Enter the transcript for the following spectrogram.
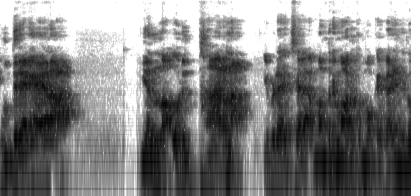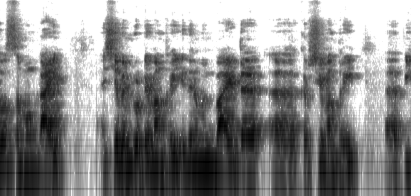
കുതിര കയറാം എന്ന ഒരു ധാരണ ഇവിടെ ചില മന്ത്രിമാർക്കും ഒക്കെ കഴിഞ്ഞ ദിവസം ഉണ്ടായി ശിവൻകുട്ടി മന്ത്രി ഇതിനു മുൻപായിട്ട് കൃഷി മന്ത്രി പി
